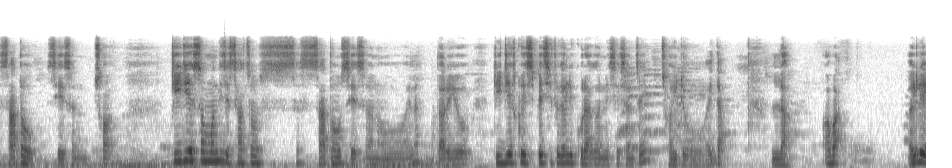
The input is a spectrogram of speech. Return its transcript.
सातौँ सेसन छ। टिडिएस सम्बन्धी चाहिँ सातौँ सातौँ सेसन हो होइन? तर यो टिडिएसको स्पेसिफिकली कुरा गर्ने सेसन चाहिँ छैटौँ हो है त? ल अब अहिले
